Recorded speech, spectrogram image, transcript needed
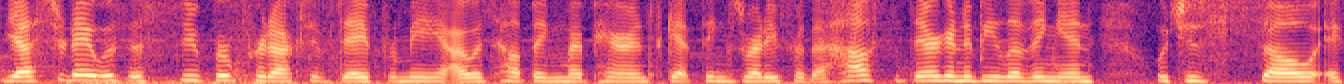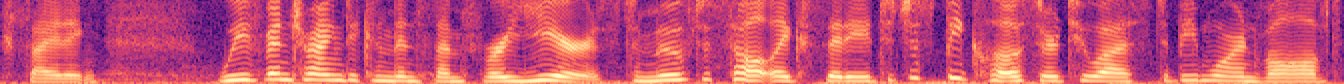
Yesterday was a super productive day for me. I was helping my parents get things ready for the house that they're going to be living in, which is so exciting. We've been trying to convince them for years to move to Salt Lake City, to just be closer to us, to be more involved.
